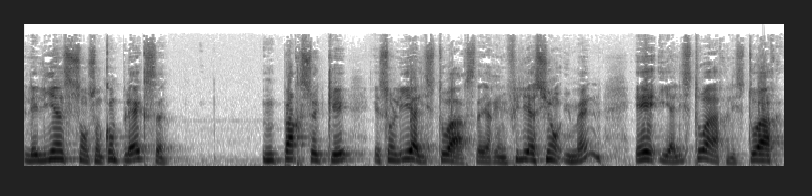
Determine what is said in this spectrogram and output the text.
les liens sont, complexes parce que ils sont liés à l'histoire, c'est-à-dire une filiation humaine et il y a l'histoire, l'histoire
